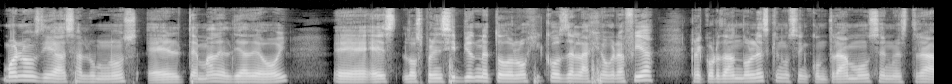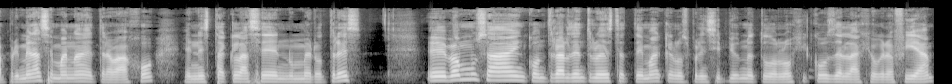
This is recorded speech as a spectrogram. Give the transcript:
Buenos días alumnos. El tema del día de hoy eh, es los principios metodológicos de la geografía, recordándoles que nos encontramos en nuestra primera semana de trabajo en esta clase número 3. Eh, vamos a encontrar dentro de este tema que los principios metodológicos de la geografía,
